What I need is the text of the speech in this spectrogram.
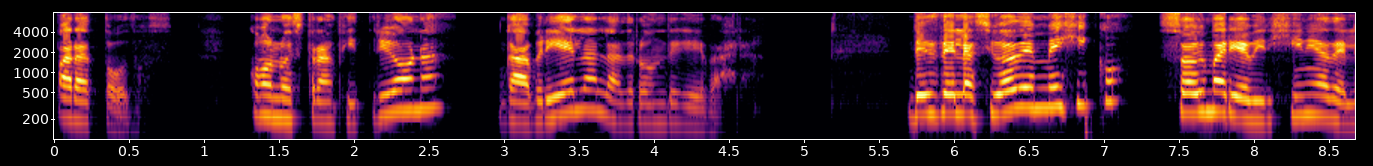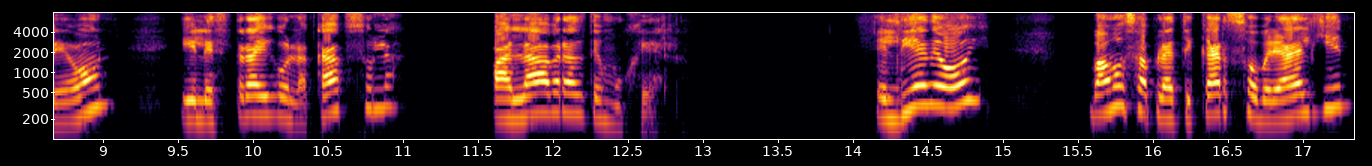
para todos, con nuestra anfitriona Gabriela Ladrón de Guevara. Desde la Ciudad de México, soy María Virginia de León y les traigo la cápsula Palabras de Mujer. El día de hoy vamos a platicar sobre alguien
